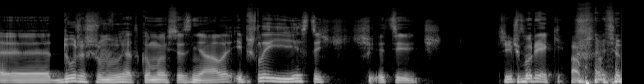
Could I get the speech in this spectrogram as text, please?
Е, дуже швидко ми все зняли і пішли їсти ч- ці ч- Чіпси? чебуреки. А, я.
